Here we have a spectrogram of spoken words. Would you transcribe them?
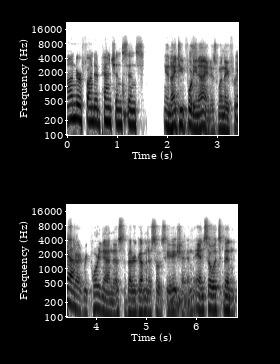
underfunded pensions since. In 1949 is when they first yeah. started reporting on this, the Better Government Association, and and so it's been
